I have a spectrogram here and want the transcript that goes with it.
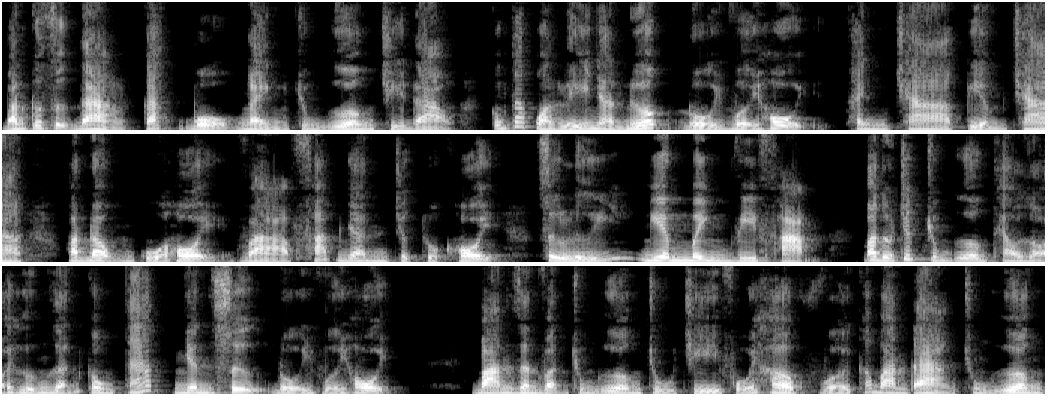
Ban cán sự đảng, các bộ ngành trung ương chỉ đạo công tác quản lý nhà nước đối với hội, thanh tra, kiểm tra, hoạt động của hội và pháp nhân trực thuộc hội, xử lý nghiêm minh vi phạm, ban tổ chức trung ương theo dõi hướng dẫn công tác nhân sự đối với hội. Ban dân vận trung ương chủ trì phối hợp với các ban đảng trung ương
